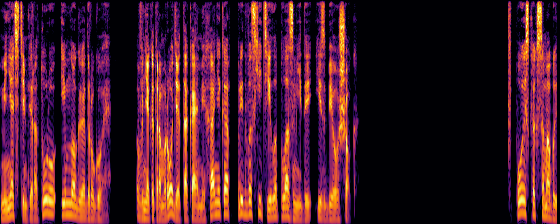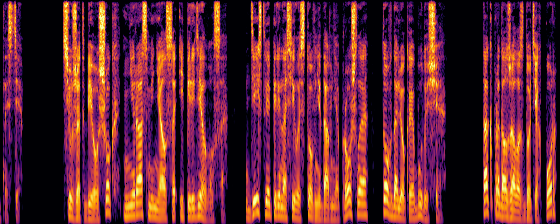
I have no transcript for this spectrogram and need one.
менять температуру и многое другое. В некотором роде такая механика предвосхитила плазмиды из биошок. В поисках самобытности. Сюжет биошок не раз менялся и переделывался. Действие переносилось то в недавнее прошлое, то в далекое будущее — так продолжалось до тех пор,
